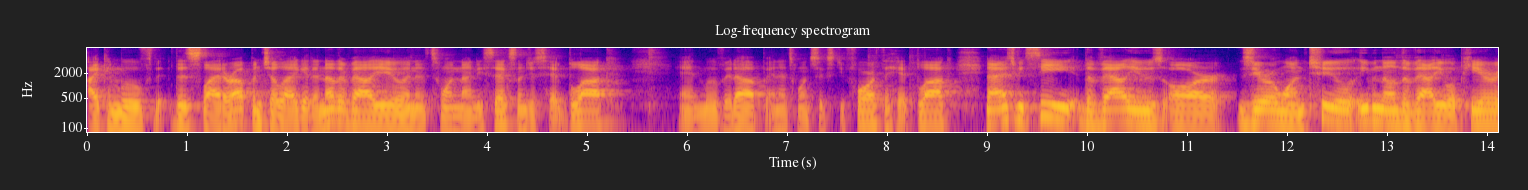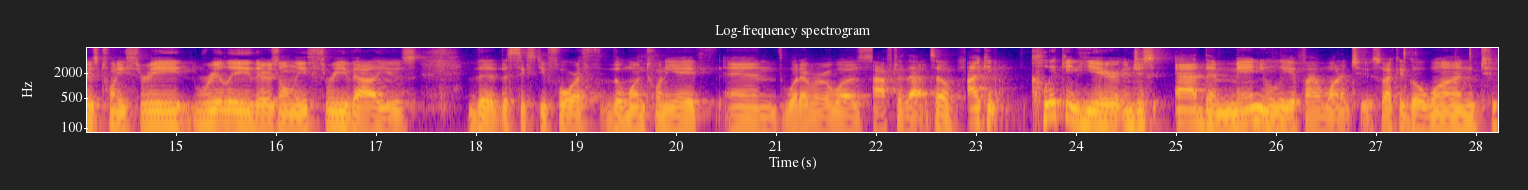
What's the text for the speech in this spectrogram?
I can move this slider up until I get another value and it's 196 and just hit block and move it up and it's 164th to hit block. Now as you can see the values are 0, 1, 2 even though the value up here is 23 really there's only three values the the 64th the 128th and whatever it was after that. So I can click in here and just add them manually if I wanted to. So I could go one, two,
